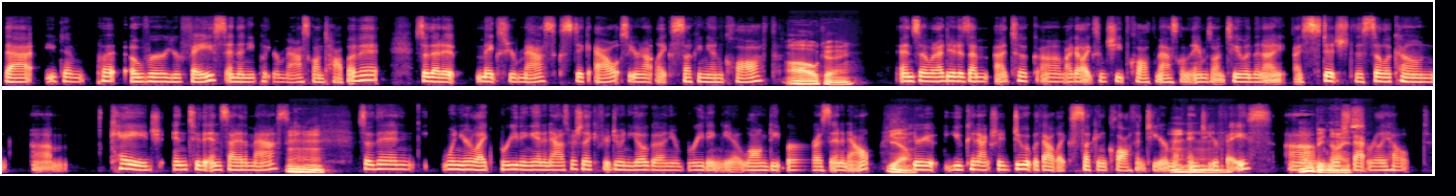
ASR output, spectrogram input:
that you can put over your face, and then you put your mask on top of it so that it makes your mask stick out so you're not like sucking in cloth. Oh, okay. And so what I did is I I took um, I got like some cheap cloth mask on Amazon too, and then I I stitched the silicone um, cage into the inside of the mask. Mm-hmm. So then when you're like breathing in and out, especially like if you're doing yoga and you're breathing, you know, long deep breaths in and out, Yeah. you you can actually do it without like sucking cloth into your ma- into your face. Um, That would be nice. Which that really helped.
